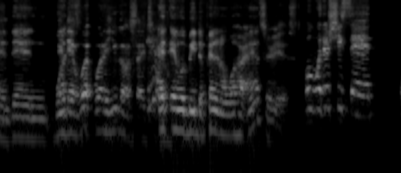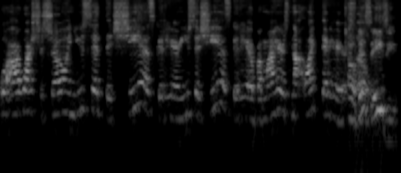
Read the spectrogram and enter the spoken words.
Mhm. And then, and then what, what are you gonna say Yeah. her? it, it would be depending on what her answer is. Well, what if she said, "Well, I watched the show and you said that she has good hair, and you said she has good hair, but my hair's not like their hair." Oh, so that's easy.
